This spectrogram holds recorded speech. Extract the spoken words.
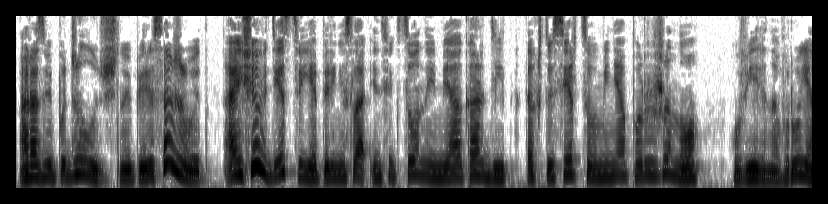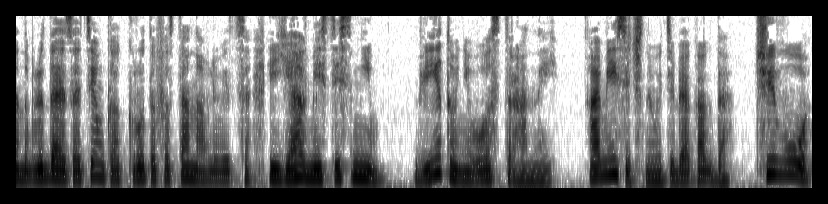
А разве поджелудочную пересаживают? А еще в детстве я перенесла инфекционный миокардит, так что сердце у меня поражено. Уверенно вру я, наблюдая за тем, как Крутов останавливается, и я вместе с ним. Вид у него странный. «А месячный у тебя когда?» «Чего?»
